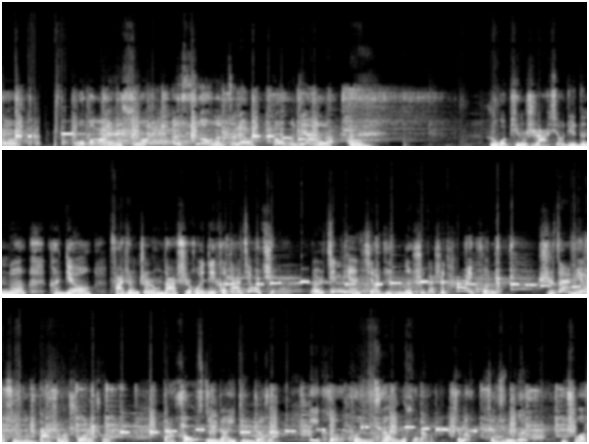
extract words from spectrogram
狗。”我保安说，呃，所有的资料都不见了，唉。如果平时啊，小鸡墩墩肯定发生这种大事会立刻大叫起来，而今天小鸡墩墩实在是太困了，实在没有心情大声的说了出来。但猴子警长一听这话，立刻困意全无，说道：“什么？小鸡墩墩，你说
